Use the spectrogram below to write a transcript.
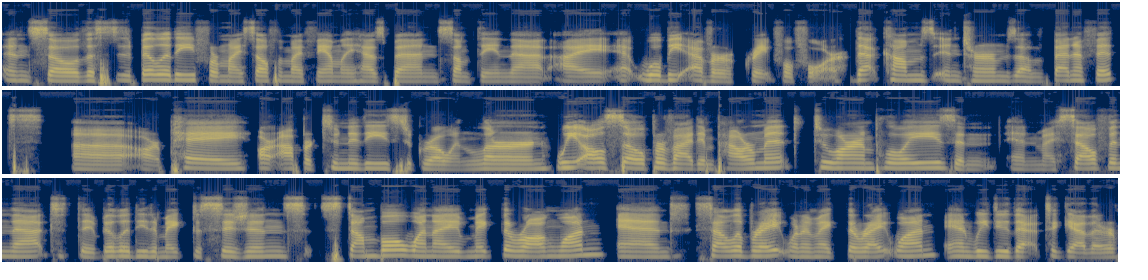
And so the stability for myself and my family has been something that I eh, will be ever grateful for. That comes in terms of benefits uh, our pay, our opportunities to grow and learn. We also provide empowerment to our employees and, and myself in that the ability to make decisions, stumble when I make the wrong one, and celebrate when I make the right one. And we do that together.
